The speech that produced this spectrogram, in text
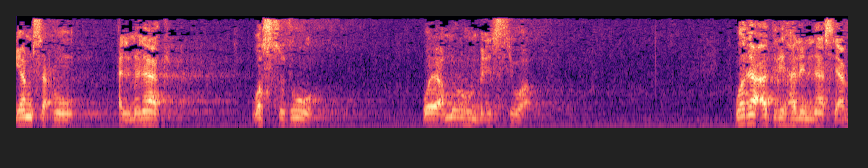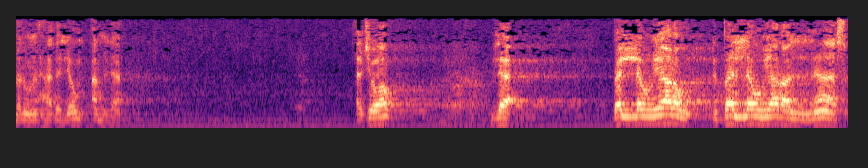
يمسح المناكب والصدور ويأمرهم بالاستواء. ولا أدري هل الناس يعملون هذا اليوم أم لا. الجواب؟ لا. بل لو يروا بل لو يرى الناس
